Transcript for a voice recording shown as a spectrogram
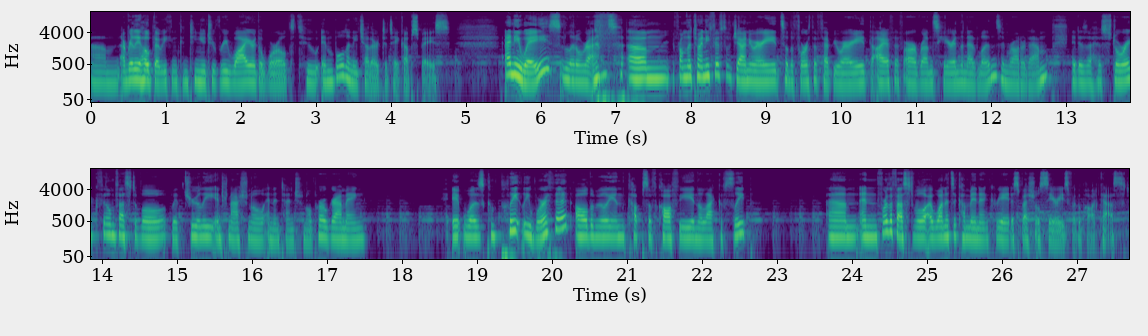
Um, I really hope that we can continue to rewire the world to embolden each other to take up space. Anyways, a little rant. Um, from the 25th of January till the 4th of February, the IFFR runs here in the Netherlands, in Rotterdam. It is a historic film festival with truly international and intentional programming. It was completely worth it, all the million cups of coffee and the lack of sleep. Um, and for the festival, I wanted to come in and create a special series for the podcast.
